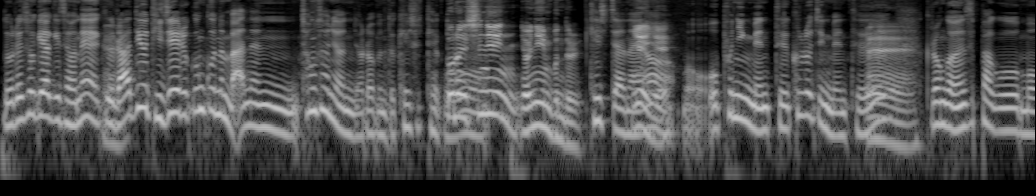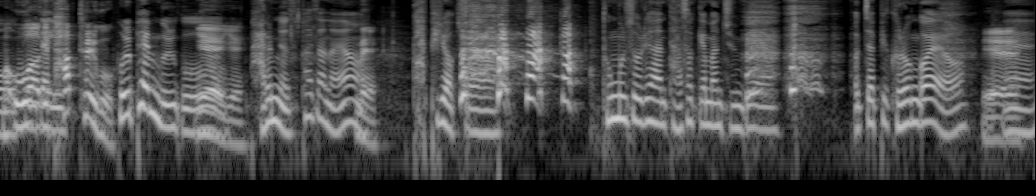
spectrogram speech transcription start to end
노래 소개하기 전에 그 네. 라디오 DJ를 꿈꾸는 많은 청소년 여러분도 계실 테고 또는 신인 연예인분들. 계시잖아요. 예, 예. 뭐 오프닝 멘트, closing 멘트 예. 그런 거 연습하고 뭐막 우아하게 팝 틀고. 볼펜 물고 예, 예. 발음 연습하잖아요. 네. 다 필요 없어요. 동물 소리 한 다섯 개만 준비해요. 어차피 그런 거예요. 예.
